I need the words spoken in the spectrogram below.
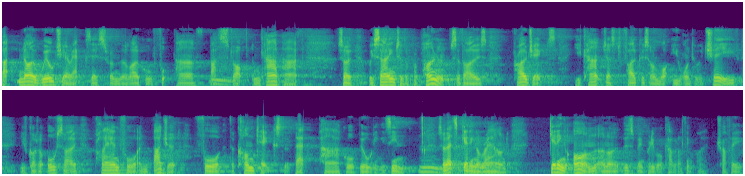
but no wheelchair access from the local footpath, bus hmm. stop, and car park. So we're saying to the proponents of those projects, you can't just focus on what you want to achieve, you've got to also plan for and budget for the context that that park or building is in. Hmm. So that's getting around. Getting on, and I, this has been pretty well covered, I think, by Truffy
